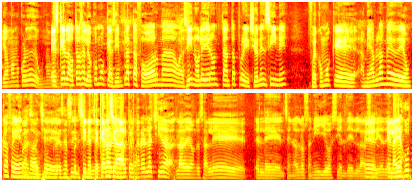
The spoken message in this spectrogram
Yo no me acuerdo de una, güey. Es que la otra salió como que así en plataforma o así, no le dieron tanta proyección en cine. Fue como que a mí háblame de un café en la noche. Cineteca Nacional, la primera es la chida, la de donde sale el de El Señor de los Anillos y el de la El- serie de el Aya Hut.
